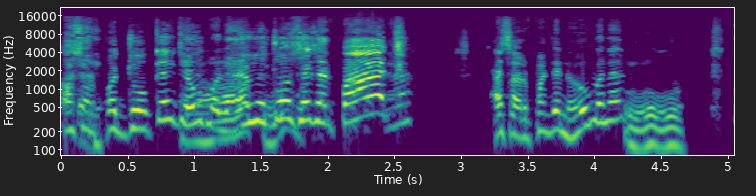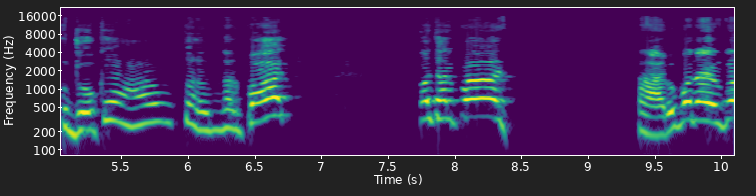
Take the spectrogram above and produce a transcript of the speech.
આ સરપંચ જો કે કેવું બનાવ્યું? તો છે સરપંચ? આ સરપંચે નવું બનાવ્યું? જોકે જો કે આ સરપંચ? ઓ સરપંચ! સારું બનાવ્યું કે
